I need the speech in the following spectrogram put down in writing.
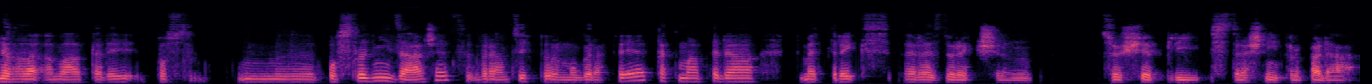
No hele, a má tady posl- m, poslední zářez v rámci filmografie, tak má teda Matrix Resurrection, což je prý strašný propadák.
